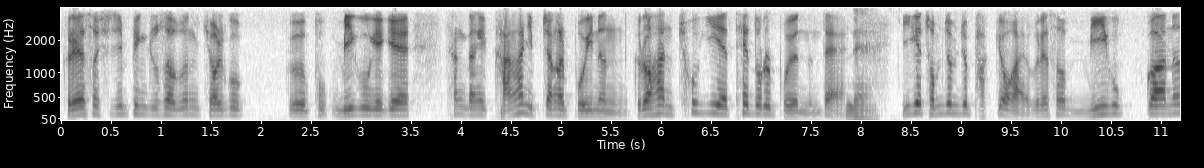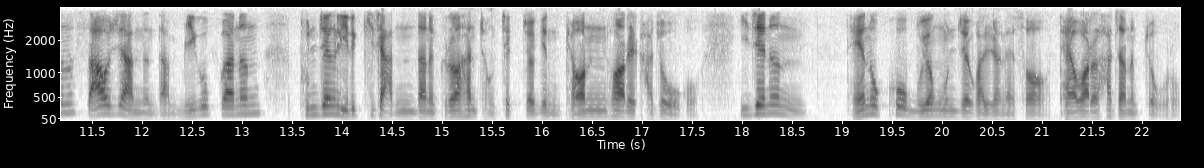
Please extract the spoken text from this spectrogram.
그래서 시진핑 주석은 결국 그 미국에게 상당히 강한 입장을 보이는 그러한 초기의 태도를 보였는데 네. 이게 점점 좀 바뀌어가요. 그래서 미국과는 싸우지 않는다. 미국과는 분쟁을 일으키지 않는다는 그러한 정책적인 변화를 가져오고 이제는 대놓고 무역 문제 관련해서 대화를 하자는 쪽으로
